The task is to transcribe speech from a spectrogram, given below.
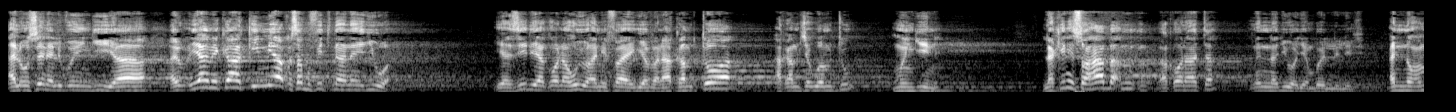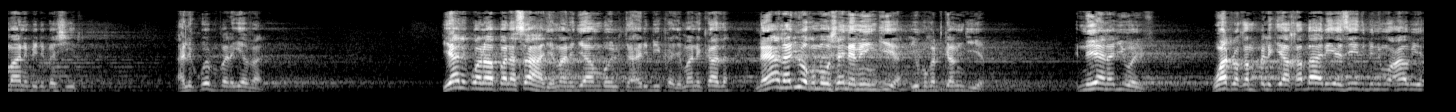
Al-Hussein alivyoingia. Yeye amekaa kimya kwa sababu fitna anayejua Yazidi akaona huyu hanifai gavana akamtoa akamchagua mtu mwingine. Lakini sahaba akaona hata mimi najua jambo hili lilivyo. An-Nu'man bin Bashir. Alikuwepo pale gavana. Yeye alikuwa anawapa nasaha jamani jambo litaharibika jamani kadha. Na yeye anajua kwamba Hussein ameingia yupo katika mji hapa ni yeye anajua hivyo watu wakampelekea habari Yazid bin Muawiya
